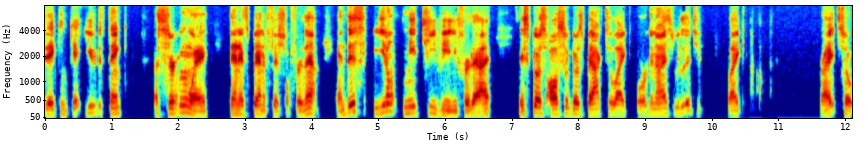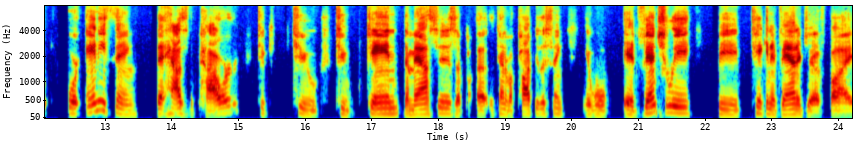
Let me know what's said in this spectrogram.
they can get you to think a certain way then it's beneficial for them. And this you don't need tv for that. This goes also goes back to like organized religion like right? So or anything that has the power to to to gain the masses a, a kind of a populist thing it will eventually be taken advantage of by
